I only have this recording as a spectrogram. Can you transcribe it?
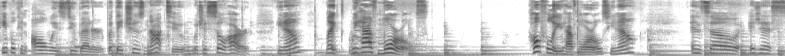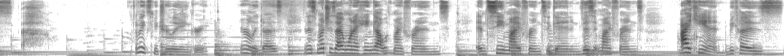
people can always do better, but they choose not to, which is so hard, you know? Like, we have morals. Hopefully, you have morals, you know? And so it just. It makes me truly angry. It really does. And as much as I want to hang out with my friends and see my friends again and visit my friends, I can't because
